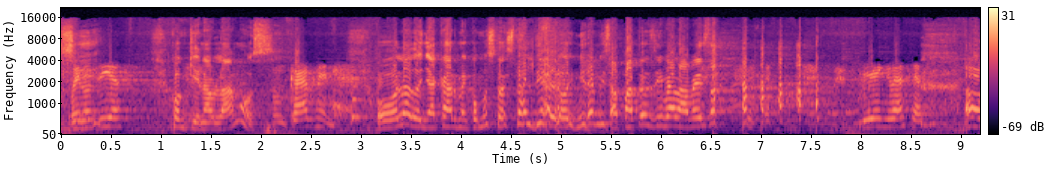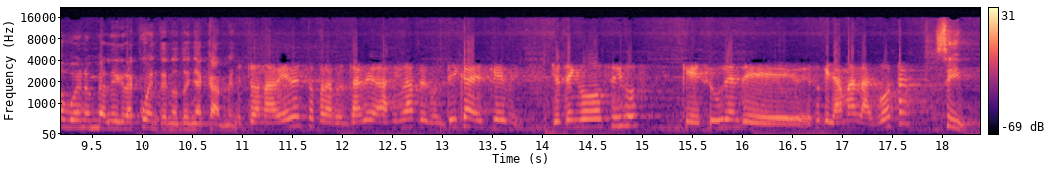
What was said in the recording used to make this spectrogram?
Sí. Buenos días, ¿Con quién hablamos? con Carmen. Hola, doña Carmen, ¿cómo está hasta el día de hoy? Mira mis zapatos encima de la mesa. Bien, gracias. Ah, bueno, me alegra. Cuéntenos, doña Carmen. Anabel, esto para preguntarle, hacer una preguntita, es que yo tengo dos hijos que sufren de eso que llaman la gota. Sí,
